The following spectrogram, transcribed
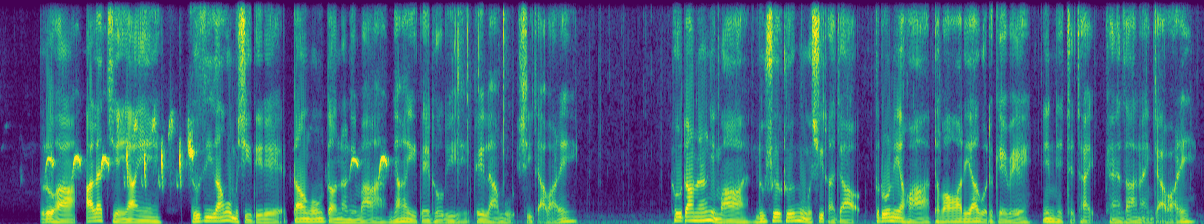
။သူတို့ဟာအားလက်ချင်ရရင်လူစီကားမှုမရှိသေးတဲ့တောင်ကုန်းတောင်တန်းတွေမှာညရီတဲထိုးပြီးလေ့လာမှုရှိကြပါတယ်။ ထိုတောင်တန်းတွေမှာလူရွှေထွေးမှုမရှိတာကြောင့်သူတို့နှစ်ယောက်ဟာတဘာဝတရားကိုတကယ်ပဲနစ်နစ်ချစ်ချိုက်ခံစားနိုင်ကြပါတယ်။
